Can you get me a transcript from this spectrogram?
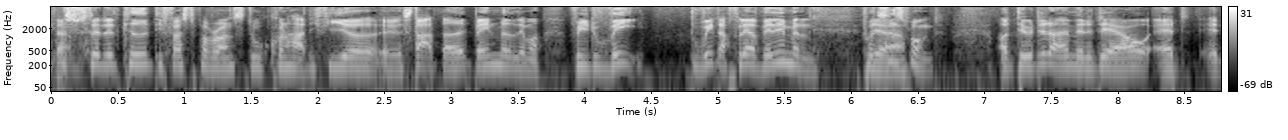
Ja. Jeg synes, det er lidt kedeligt de første par runs, du kun har de fire øh, start-bandmedlemmer, fordi du ved, du ved, der er flere at vælge imellem på et Ja. tidspunkt. Og det er jo det, der er med det, det er jo, at, at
